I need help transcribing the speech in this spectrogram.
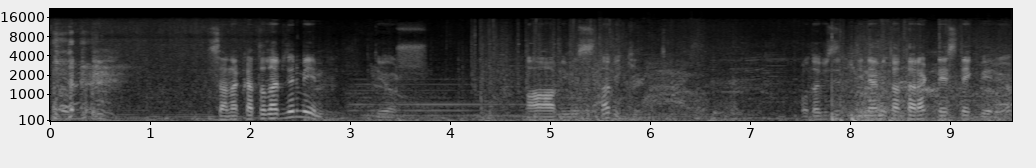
Sana katılabilir miyim? diyor. Abimiz tabii ki. O da bizi dinamit atarak destek veriyor.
